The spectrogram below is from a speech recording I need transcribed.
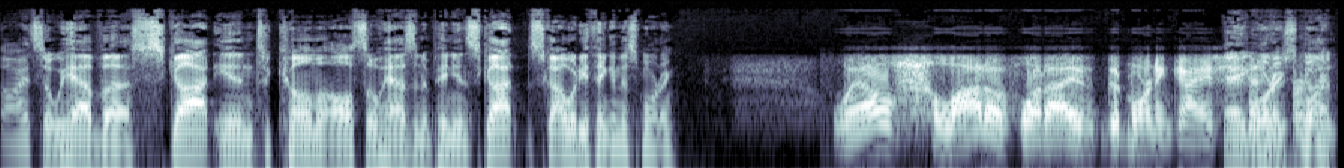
All right, so we have uh, Scott in Tacoma also has an opinion. Scott, Scott, what are you thinking this morning? Well, a lot of what I. Good morning, guys. Hey, good Morning, morning,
